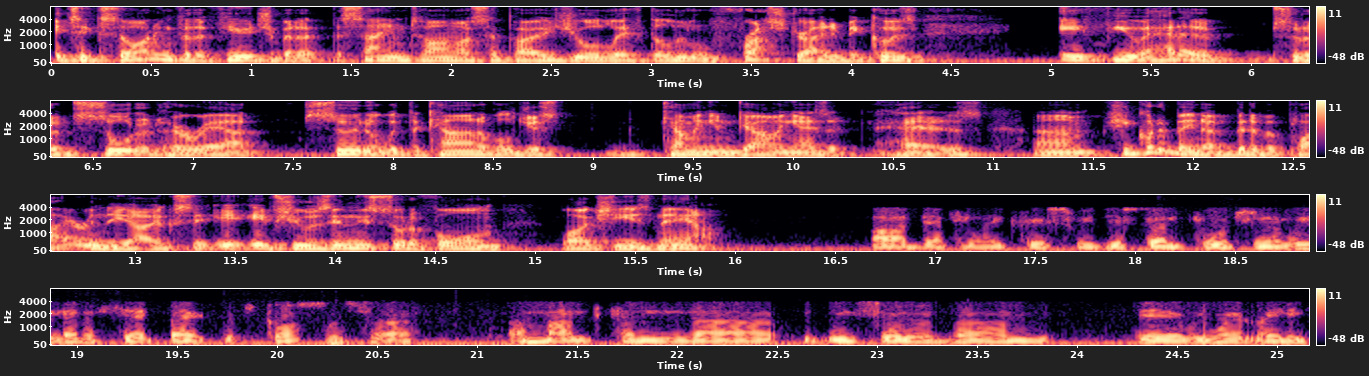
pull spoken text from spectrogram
It's exciting for the future, but at the same time, I suppose you're left a little frustrated because if you had a sort of sorted her out sooner with the carnival just coming and going as it has, um, she could have been a bit of a player in the Oaks if she was in this sort of form like she is now. Oh, definitely, Chris. We just unfortunate we had a setback which cost us uh, a month, and uh, we sort of um, yeah we weren't ready.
